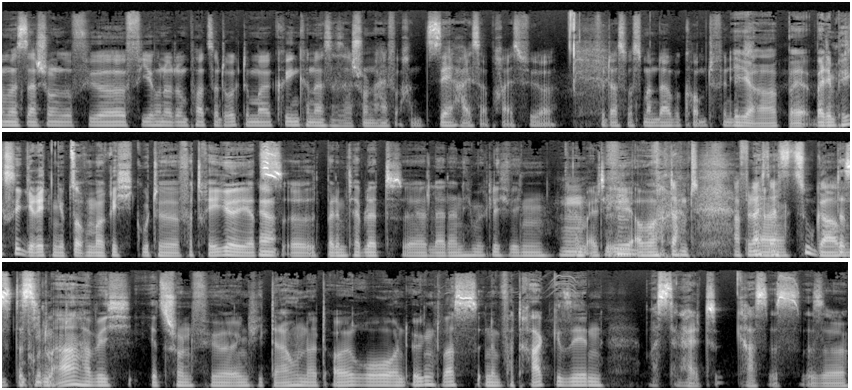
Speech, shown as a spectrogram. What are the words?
wenn man es dann schon so für 400 und ein paar zerdrückte mal kriegen kann, dann ist das ja schon einfach ein sehr heißer Preis für, für das, was man da bekommt, finde ich. Ja, bei, bei den Pixel-Geräten gibt es auch immer richtig gute Verträge. Jetzt ja. äh, bei dem Tablet äh, leider nicht möglich wegen hm. LTE, aber. Verdammt, aber vielleicht äh, als Zugabe. Das, das 7a habe ich jetzt schon für irgendwie 300 Euro und irgendwas in einem Vertrag gesehen, was dann halt krass ist. Also.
